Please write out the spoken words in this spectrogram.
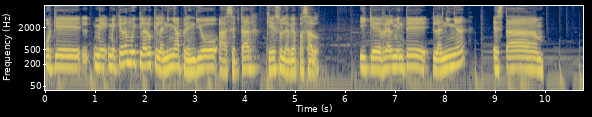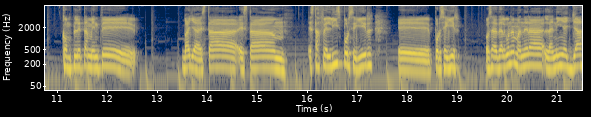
porque me, me, queda muy claro que la niña aprendió a aceptar que eso le había pasado y que realmente la niña está completamente, vaya, está, está, está feliz por seguir, eh, por seguir. O sea, de alguna manera la niña ya,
